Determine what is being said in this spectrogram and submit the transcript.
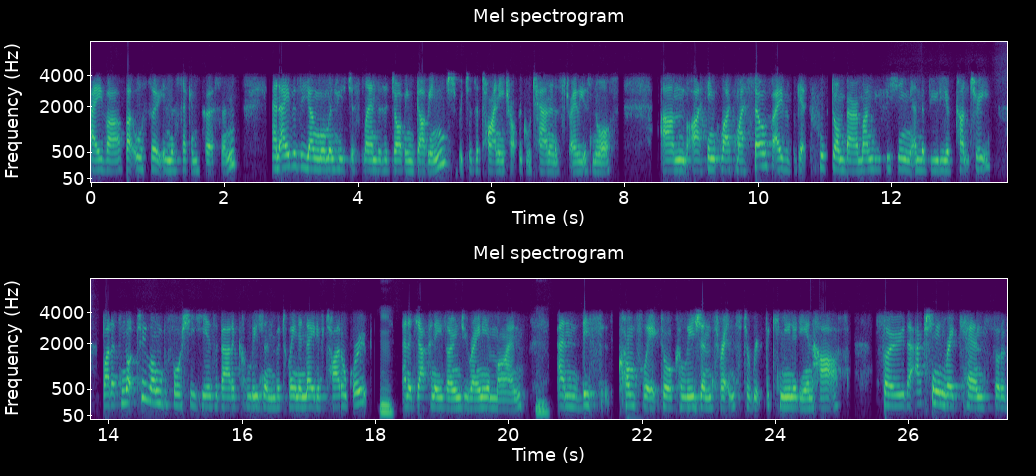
Ava, but also in the second person. And Ava's a young woman who's just landed a job in Gubbinge, which is a tiny tropical town in Australia's north. Um, I think, like myself, Ava gets hooked on barramundi fishing and the beauty of country. But it's not too long before she hears about a collision between a native title group Mm. and a Japanese owned uranium mine. And this conflict or collision threatens to rip the community in half. So the action in Red Can sort of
